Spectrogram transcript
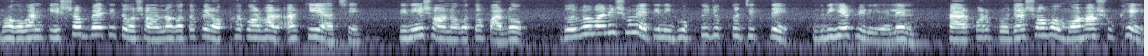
ভগবান কেশব ব্যতীত স্বর্ণাগতকে রক্ষা করবার আর কে আছে? তিনি স্বর্ণাগত পালক। দৈববাণী শুনে তিনি ভক্তিযুক্ত চিত্তে গৃহে ফিরে এলেন। তারপর প্রজাসহ মহা সুখে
